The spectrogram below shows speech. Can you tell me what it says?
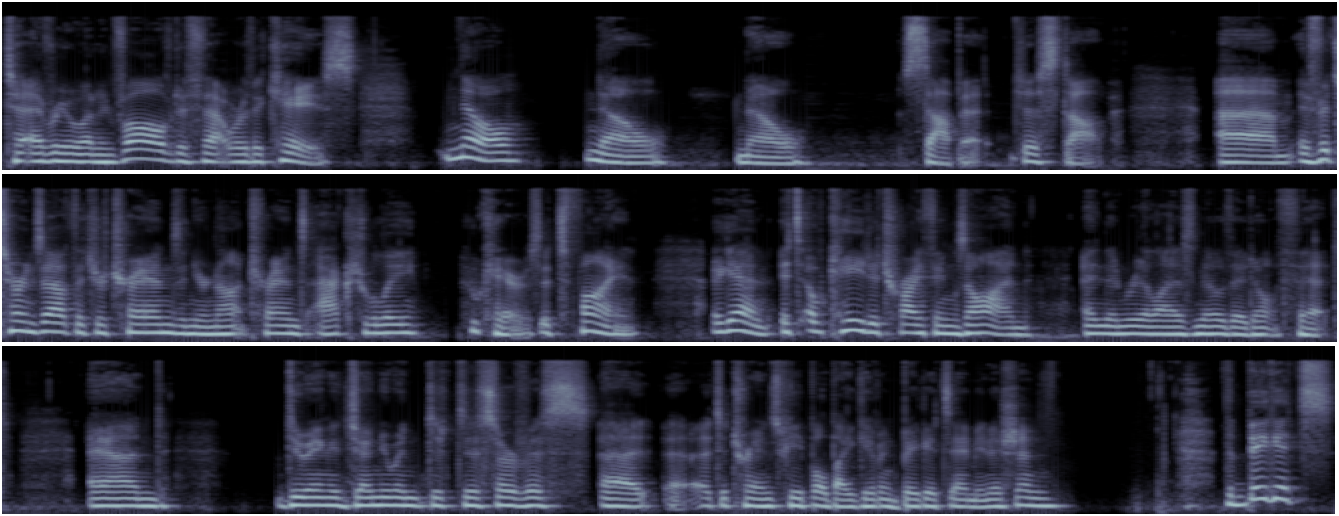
to everyone involved if that were the case. No, no, no. Stop it. Just stop. Um, if it turns out that you're trans and you're not trans actually, who cares? It's fine. Again, it's okay to try things on and then realize no, they don't fit. And doing a genuine disservice uh, uh, to trans people by giving bigots ammunition. The bigots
